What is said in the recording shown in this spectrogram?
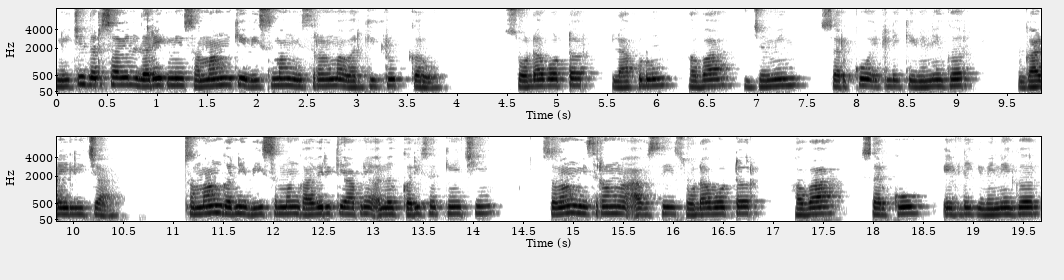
નીચે દર્શાવેલ દરેકને સમાંગ કે વિષમાંગ મિશ્રણમાં વર્ગીકૃત કરો. સોડા વોટર લાકડું, હવા, જમીન સરકો એટલે કે વિનેગર, ગાળેલી ચા. સમાંગ અને વિસમાંગ આવી રીતે આપણે અલગ કરી શકીએ છીએ. સમાંગ મિશ્રણમાં આવશે સોડા વોટર, હવા સરકો એટલે કે વિનેગર,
